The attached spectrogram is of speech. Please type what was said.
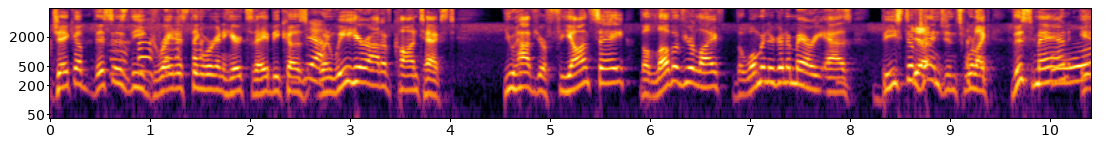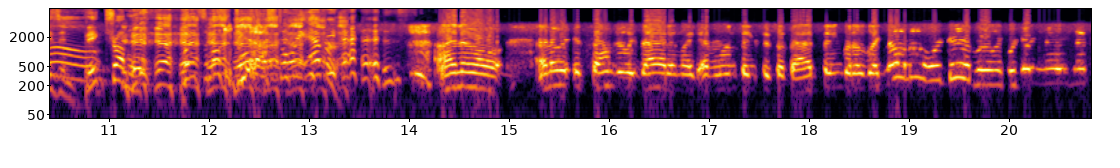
Jacob, this is the greatest thing we're going to hear today because Yeah. when we hear out of context, you have your fiance, the love of your life, the woman you're going to marry as Beast of Yeah. Vengeance. We're like, this man is in big trouble. but it's the most adorable story ever. Yes. I know, I know it sounds really bad, and like everyone thinks it's a bad thing. But I was like, no, no, we're good. We're like, we're getting married next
